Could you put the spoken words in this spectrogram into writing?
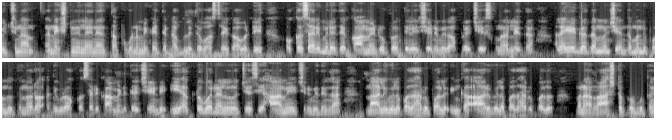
వచ్చిన నెక్స్ట్ నెల అయినా తప్పకుండా మీకైతే డబ్బులు అయితే వస్తాయి కాబట్టి ఒక్కసారి మీరైతే కామెంట్ రూపంలో తెలియచేయండి మీరు అప్లై చేసుకున్నారు లేదా? అలాగే గతం నుంచి ఎంతమంది పొందుతున్నారో అది కూడా ఒక్కసారి కామెంట్ అయితే చేయండి. ఈ అక్టోబర్ నెలలో వచ్చేసి హామీ ఇచ్చిన విధంగా నాలుగు వేల పదహారు రూపాయలు ఇంకా ఆరు వేల పదహారు రూపాయలు మన రాష్ట్ర ప్రభుత్వం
